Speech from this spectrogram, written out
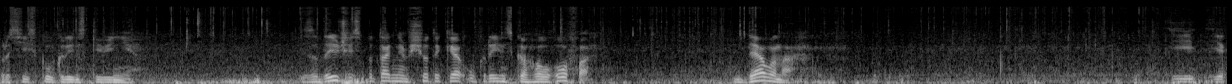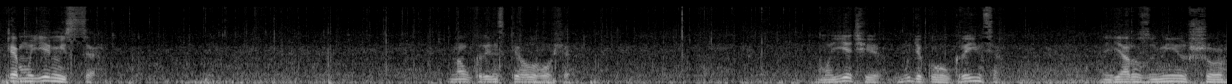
в російсько-українській війні. І задаючись питанням, що таке українська Голгофа, де вона? І яке моє місце на українській Голгофі? Моє чи будь-якого українця я розумію, що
